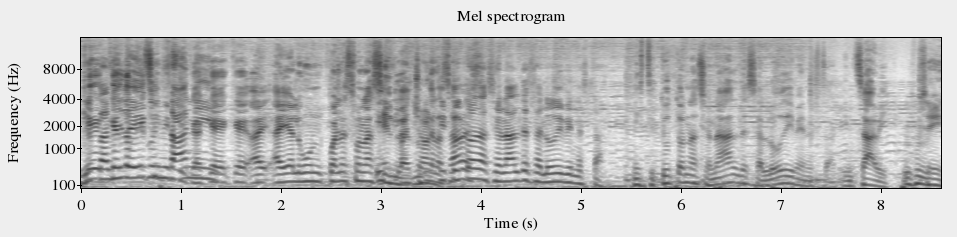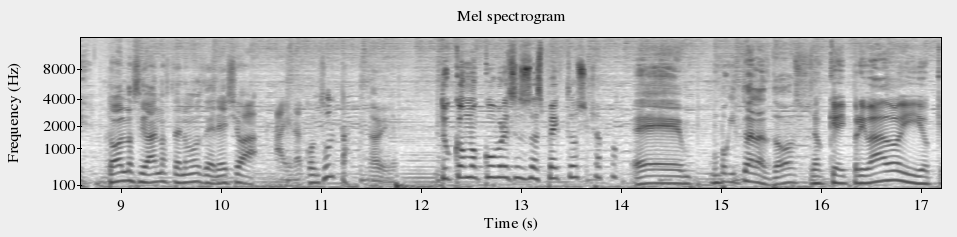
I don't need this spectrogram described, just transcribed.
Yo ¿Qué, también qué le digo significa? Insani. ¿Qué- qué- hay, hay algún, ¿Cuáles son las siglas? ¿No Instituto sabes? Nacional de Salud y Bienestar. Instituto Nacional de Salud y Bienestar, Insabi. Sí. Todos los ciudadanos tenemos derecho a, a ir a consulta. A ver. ¿Tú cómo cubres esos aspectos, Chapo? Eh, un poquito de las dos. Ok, privado y ok.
